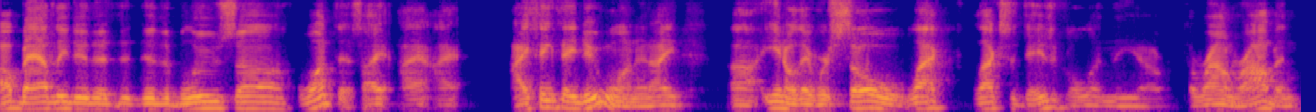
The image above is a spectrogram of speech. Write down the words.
how badly do the do the Blues uh, want this? I, I I I think they do want it. I uh, you know they were so lack lackadaisical in the uh, the round robin,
